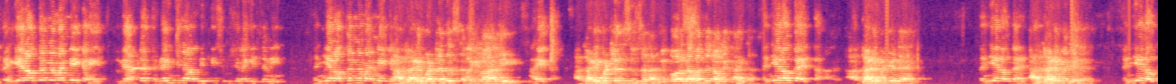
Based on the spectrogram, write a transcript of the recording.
संजय राऊतांना मान्य आहे का हे? तुम्ही आता सगळ्यांची नाव घेतली शिवसेना घेतलं मी. संजय राऊतांना मान्य आहे का? आघाडी म्हटलं तर आली. आहे का? आघाडी म्हटलं तर शिवसेना मी पवार साहेबांचं नाव घेत आहे का संजय राऊत आहेत का? आघाडी म्हणजे काय? संजय राऊत आहेत. आघाडी म्हणजे काय? संजय राऊत.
